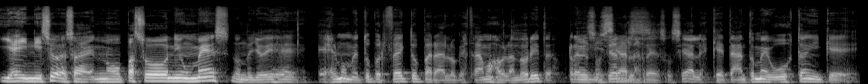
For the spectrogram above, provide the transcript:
Y a inicio, o sea, no pasó ni un mes donde yo dije, es el momento perfecto para lo que estábamos hablando ahorita. Redes sociales. las redes sociales, que tanto me gustan y que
